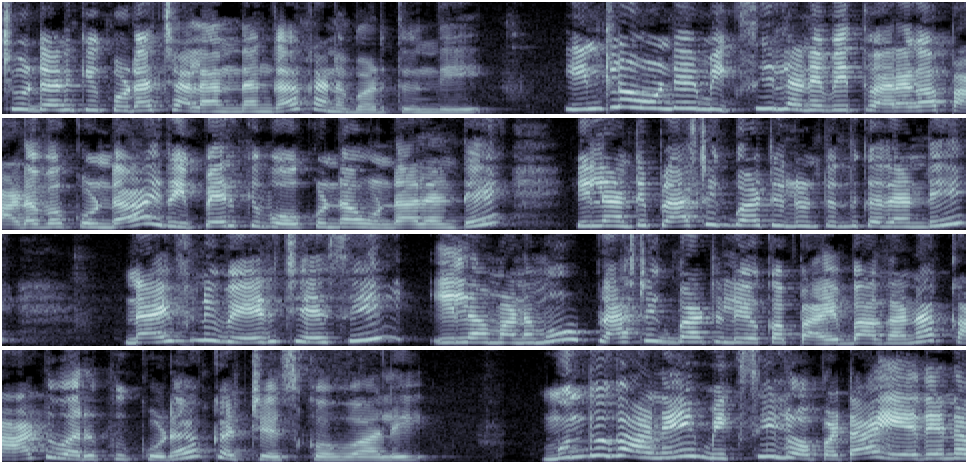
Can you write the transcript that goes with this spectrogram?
చూడడానికి కూడా చాలా అందంగా కనబడుతుంది. ఇంట్లో ఉండే మిక్సీలు అనేవి త్వరగా పాడవకుండా రిపేర్కి పోకుండా ఉండాలంటే ఇలాంటి ప్లాస్టిక్ బాటిల్ ఉంటుంది కదండి? నైఫ్ని వేడి చేసి ఇలా మనము ప్లాస్టిక్ బాటిల్ యొక్క పై భాగాన కాటు వరకు కూడా కట్ చేసుకోవాలి. ముందుగానే మిక్సీ లోపట ఏదైనా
